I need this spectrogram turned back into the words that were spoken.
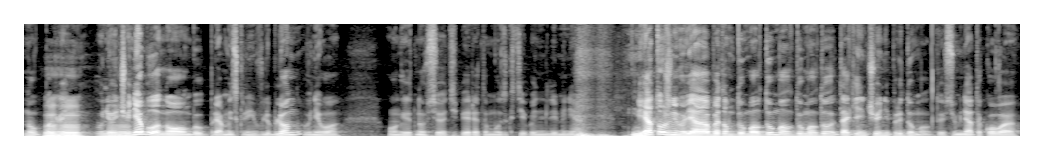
ну, по Мгм, крайней мере, у него ничего мгм. не было, но он был прям искренне влюблен в него. Он говорит, ну все, теперь эта музыка типа не для меня. И я тоже не, я об этом думал, думал, думал, думал, так я ничего не придумал. То есть у меня такого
